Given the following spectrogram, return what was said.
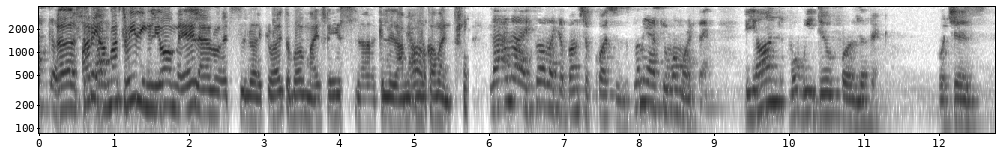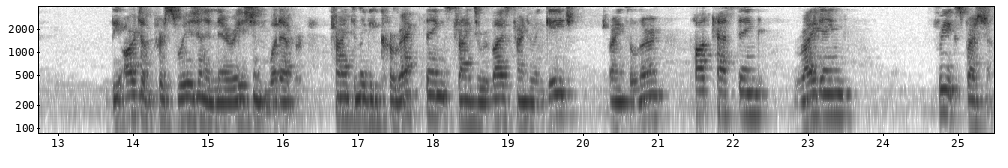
ask. A, Uh, sorry, I'm not reading اليوم ايه لانه it's like right above my face لكل اللي عم يعملوا Oh. comment. No, I saw like a bunch of questions. But let me ask you one more thing. Beyond what we do for a living, which is the art of persuasion and narration, whatever, trying to maybe correct things, trying to revise, trying to engage, trying to learn, podcasting, writing, free expression.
